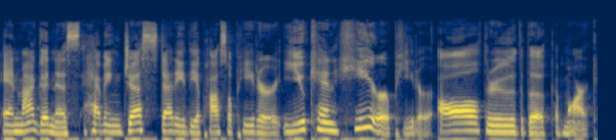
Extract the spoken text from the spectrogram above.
And my goodness, having just studied the Apostle Peter, you can hear Peter all through the book of Mark.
